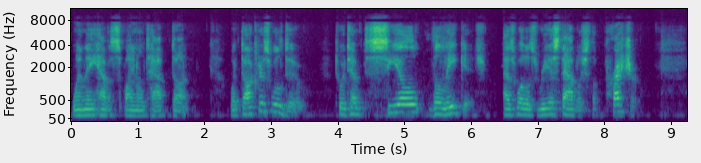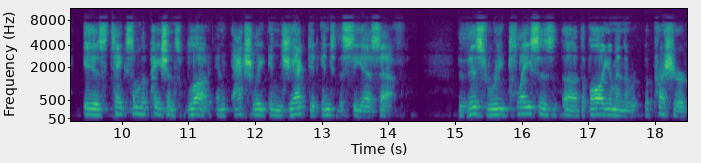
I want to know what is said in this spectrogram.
when they have a spinal tap done. What doctors will do to attempt to seal the leakage as well as reestablish the pressure is take some of the patient's blood and actually inject it into the CSF. This replaces uh, the volume and the, the, pressure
